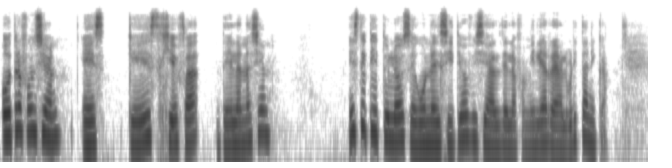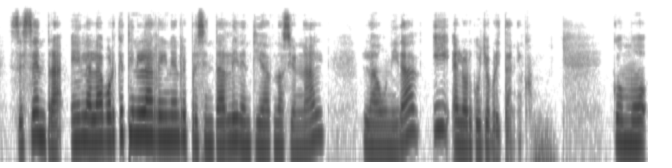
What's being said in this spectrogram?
Otra función es que es jefa de la nación. Este título, según el sitio oficial de la familia real británica, se centra en la labor que tiene la reina en representar la identidad nacional, la unidad y el orgullo británico. Como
